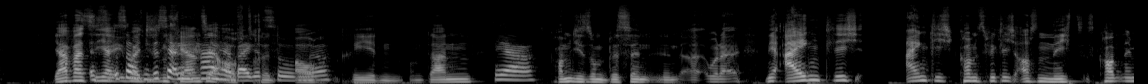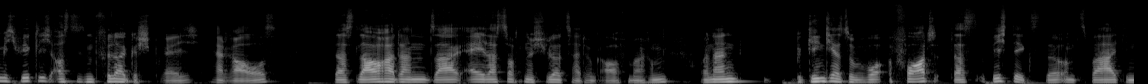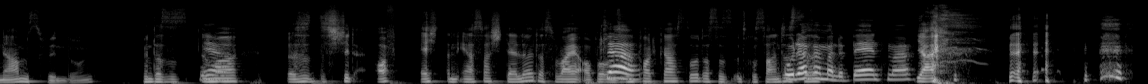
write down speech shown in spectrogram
ja, weil sie ja über diesen Fernsehauftritt auch ne? reden. Und dann ja, kommen die so ein bisschen in, äh, oder nee, eigentlich eigentlich kommt es wirklich aus dem Nichts. Es kommt nämlich wirklich aus diesem Füllergespräch heraus, dass Laura dann sagt, ey, lass doch eine Schülerzeitung aufmachen und dann beginnt ja sofort das Wichtigste und zwar halt die Namensfindung. Ich finde, das ist immer das, ist, das steht oft echt an erster Stelle. Das war ja auch bei Klar. unserem Podcast so, dass das Interessanteste oder wenn man eine Band macht. ja.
